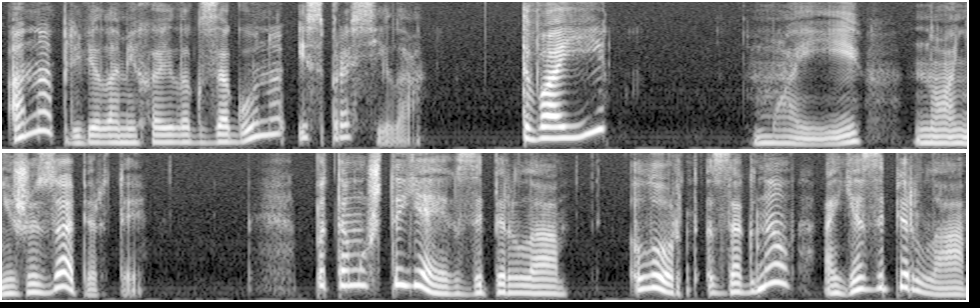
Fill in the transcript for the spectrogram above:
Она привела Михаила к загону и спросила. «Твои?» «Мои, но они же заперты». «Потому что я их заперла. Лорд загнал, а я заперла».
